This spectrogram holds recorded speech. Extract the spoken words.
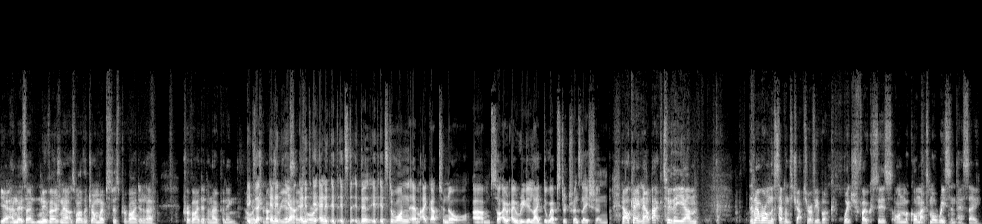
Yeah, and there's a new version out as well that John Webster's provided a provided an opening or exactly. and it, yeah, and it, it, and it, it, it's the, then it, it's the one um, I got to know. Um, so I, I really like the Webster translation. Okay, now back to the. Um, now we're on the seventh chapter of your book, which focuses on McCormack's more recent essay,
